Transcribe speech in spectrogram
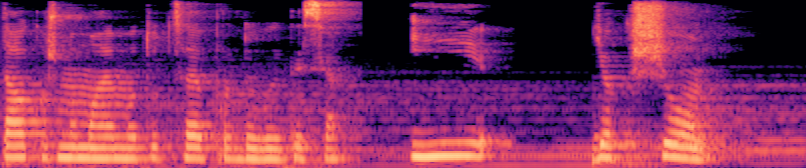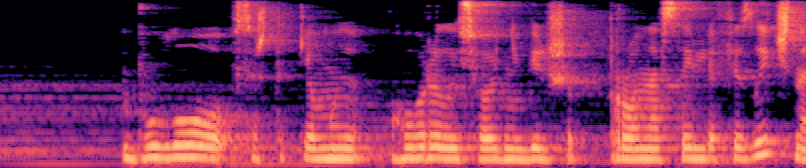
Також ми маємо тут це продивитися. І якщо було все ж таки, ми говорили сьогодні більше про насилля фізичне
